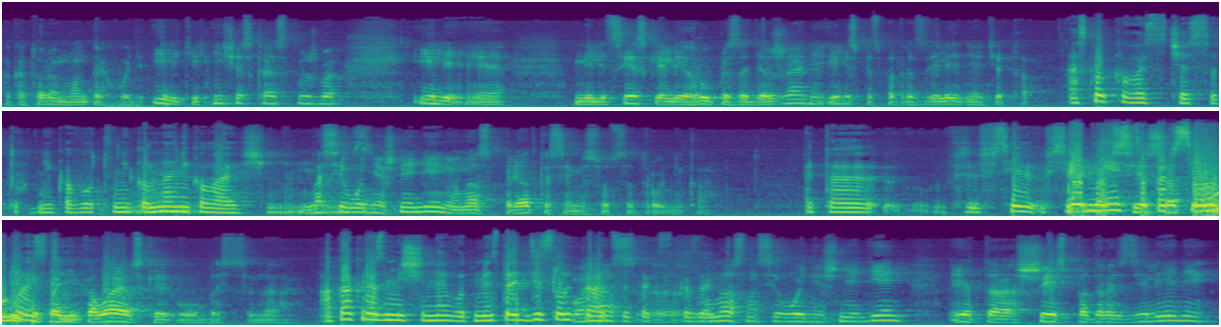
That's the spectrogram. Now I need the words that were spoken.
по которому он приходит. Или техническая служба, или э, милицейские, или группы задержания, или спецподразделения ТИТАН. А сколько у вас сейчас сотрудников вот в Никол- на Николаевщине? На сегодняшний день у нас порядка 700 сотрудников. Это все, все Это вместе все по всей области? по Николаевской области, да. А как размещены вот места У дислокации, нас, так э, сказать? у нас на сегодняшний день это 6 подразделений.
